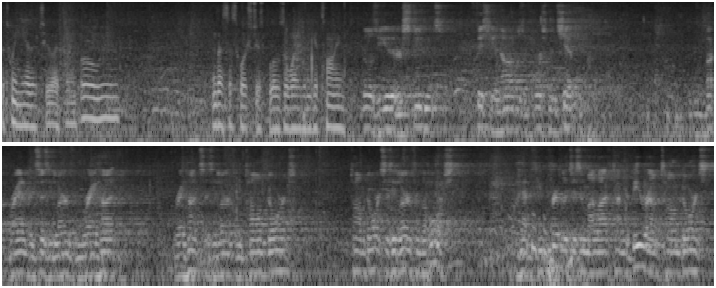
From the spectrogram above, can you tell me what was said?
Between the other two, I think. Oh, yeah. Unless this horse just blows away when it gets high. Those of you that are students, aficionados of horsemanship, Buck Brannaman says he learned from Ray Hunt. Ray Hunt says he learned from Tom Dorrance. Tom Dorrance says he learned from the horse. I had a few privileges in my lifetime to be around Tom Dorrance.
